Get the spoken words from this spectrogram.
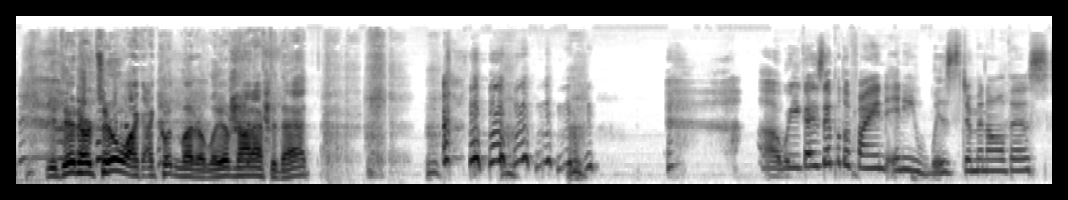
you did her too. Like I couldn't let her live. Not after that. uh, were you guys able to find any wisdom in all this?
